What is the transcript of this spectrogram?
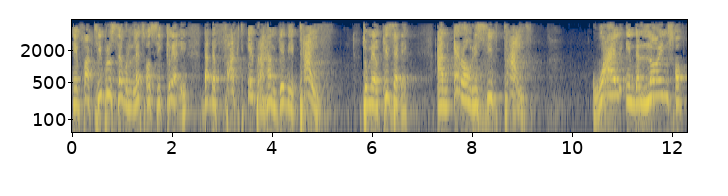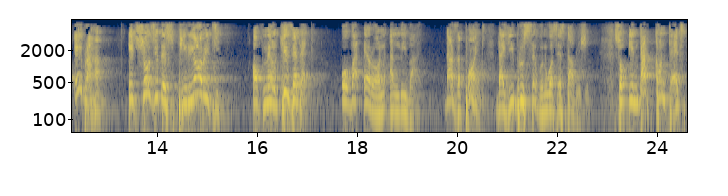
In fact, Hebrews 7 lets us see clearly that the fact Abraham gave a tithe to Melchizedek and Aaron received tithe while in the loins of Abraham. It shows you the superiority of Melchizedek over Aaron and Levi. That's the point that Hebrews 7 was establishing. So in that context,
